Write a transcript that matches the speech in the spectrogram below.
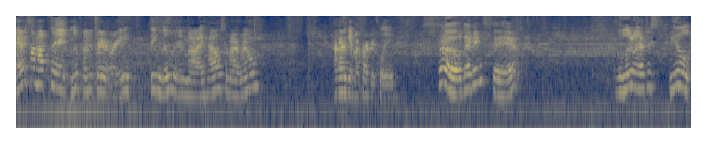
Every time I put new furniture or anything new in my house or my room, I gotta get my carpet clean. So, that being said, literally I just spilled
